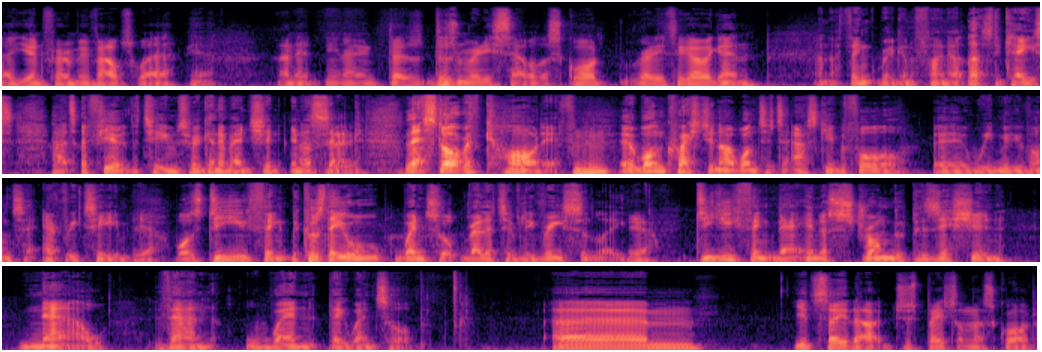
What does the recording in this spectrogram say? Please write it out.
uh, yearn for a move elsewhere, yeah. and it you know does doesn't really settle the squad ready to go again. And I think we're going to find out that's the case at a few of the teams we're going to mention in a sec. Let's start with Cardiff. Mm-hmm. Uh, one question I wanted to ask you before uh, we move on to every team Yeah. was do you think, because they all went up relatively recently, Yeah. do you think they're in a stronger position now than when they went up? Um, you'd say that just based on their squad,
